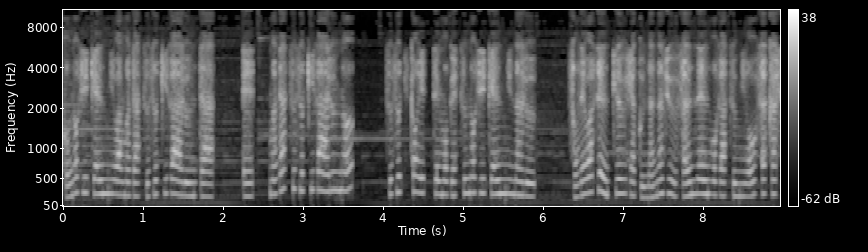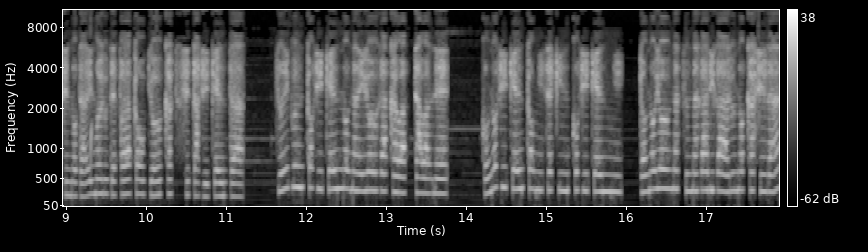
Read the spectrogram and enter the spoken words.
この事件にはまだ続きがあるんだ。え、まだ続きがあるの？続きといっても別の事件になる。それは1973年5月に大阪市の大丸デパートを恐喝した事件だ。随分と事件の内容が変わったわね。この事件と偽金庫事件に、どのようなつながりがあるのかしら？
